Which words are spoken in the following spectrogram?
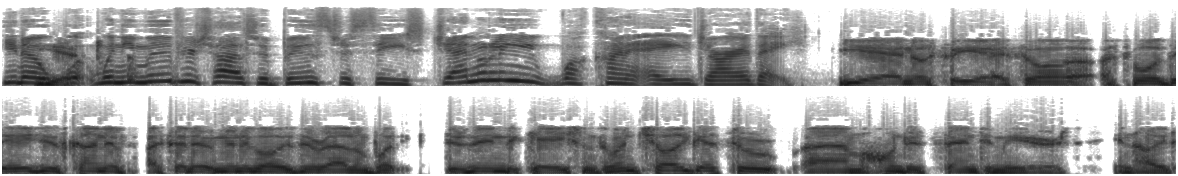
you know, yeah. w- when you move your child to a booster seat, generally, what kind of age are they? Yeah, no. So yeah, so uh, I suppose age is kind of I said it a minute ago is irrelevant, but there's indications. When a child gets to um, 100 centimeters in height,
